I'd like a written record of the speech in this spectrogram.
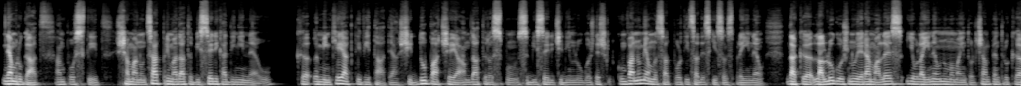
ne-am rugat, am postit și am anunțat prima dată biserica din Ineu că îmi închei activitatea și după aceea am dat răspuns bisericii din Lugoj. Deci cumva nu mi-am lăsat portița deschisă spre Ineu. Dacă la Lugoj nu eram ales, eu la Ineu nu mă mai întorceam pentru că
